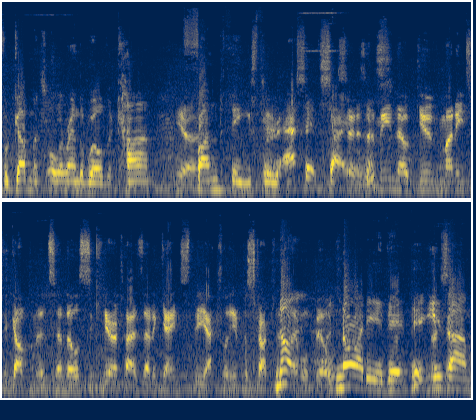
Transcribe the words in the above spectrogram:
for governments all around the world that can't Yeah. fund things through asset sales. So does that mean they'll give money to governments and they'll securitize that against the actual infrastructure No, that they will build? no idea. There, there is Okay. um,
